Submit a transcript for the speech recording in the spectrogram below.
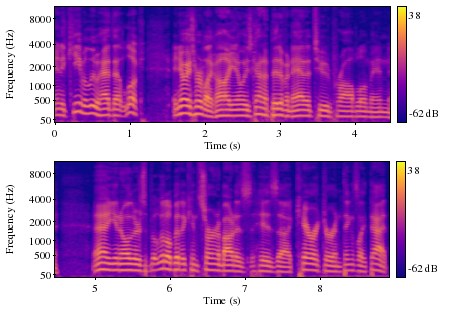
And Akim Aliu had that look, and you always heard like, oh, you know, he's got a bit of an attitude problem, and eh, you know, there's a little bit of concern about his his uh, character and things like that.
